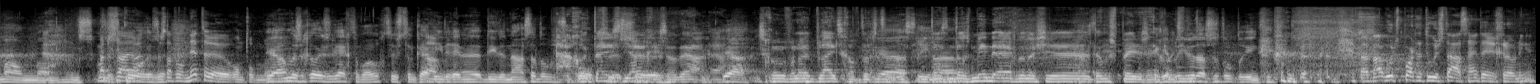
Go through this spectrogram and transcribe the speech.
Man, man. Ja. Maar er staat, staat wel net uh, rondom. Ja, maar ze gooien ze recht omhoog. Dus dan krijgt oh. iedereen die ernaast staat op ja, zijn kop. kop. tijdens dus, het juichen is dat, ja. ja. ja. Het is gewoon vanuit blijdschap. Dat, ja, dat, dat, dat, dat, is minder erg dan als je het over spelers Ik heb liever dat ze het opdrinken. maar waar moet Sparta toe in staat zijn tegen Groningen?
